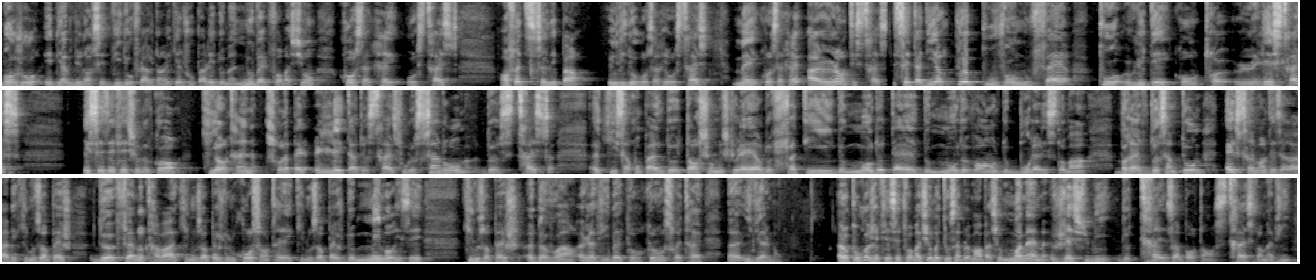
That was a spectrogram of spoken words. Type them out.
Bonjour et bienvenue dans cette vidéo flash dans laquelle je vous parlais de ma nouvelle formation consacrée au stress. En fait, ce n'est pas une vidéo consacrée au stress, mais consacrée à l'antistress. C'est-à-dire que pouvons-nous faire pour lutter contre les stress et ses effets sur notre corps qui entraînent ce qu'on appelle l'état de stress ou le syndrome de stress? Qui s'accompagne de tensions musculaires, de fatigue, de maux de tête, de maux de ventre, de boules à l'estomac, bref, de symptômes extrêmement désagréables et qui nous empêchent de faire notre travail, qui nous empêchent de nous concentrer, qui nous empêchent de mémoriser, qui nous empêchent d'avoir la vie ben, que, l'on souhaiterait euh, idéalement. Alors pourquoi j'ai fait cette formation? Tout simplement parce que moi-même, j'ai subi de très importants stress dans ma vie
